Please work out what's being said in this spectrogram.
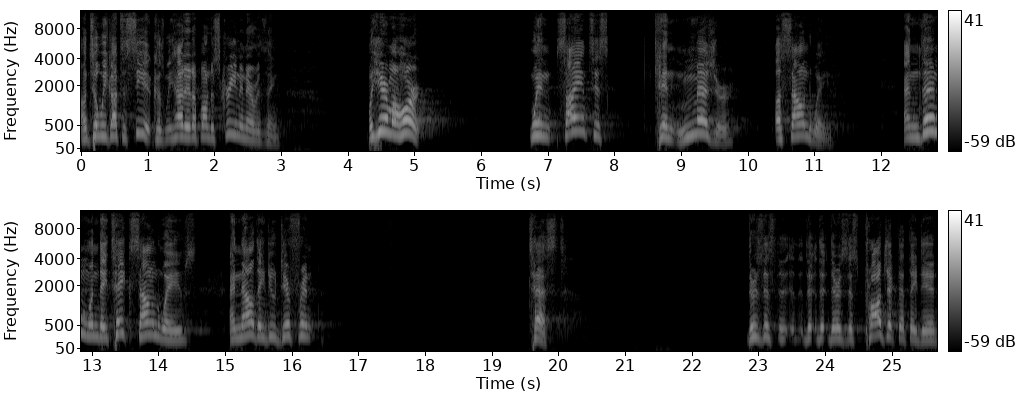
until we got to see it because we had it up on the screen and everything. But here in my heart. When scientists can measure a sound wave, and then when they take sound waves and now they do different tests. There's this, th- th- th- there's this project that they did,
